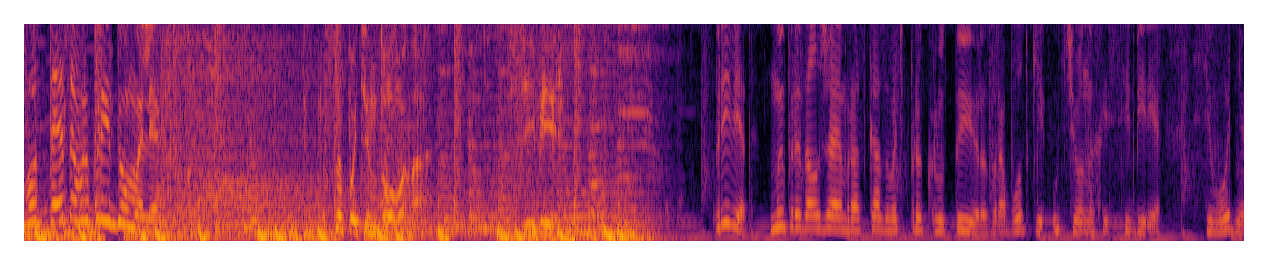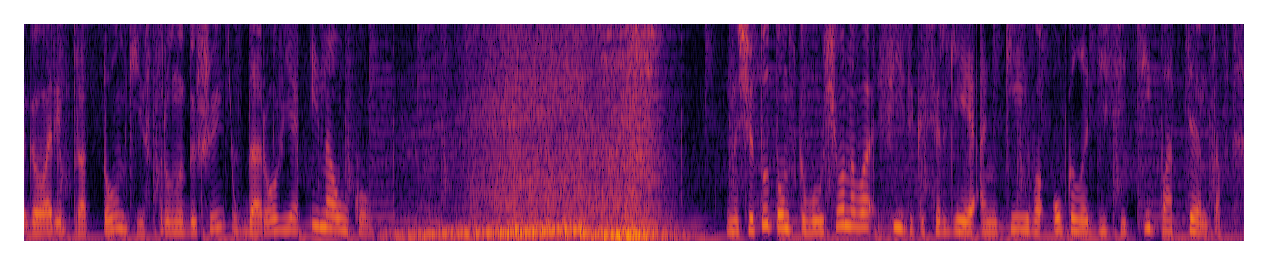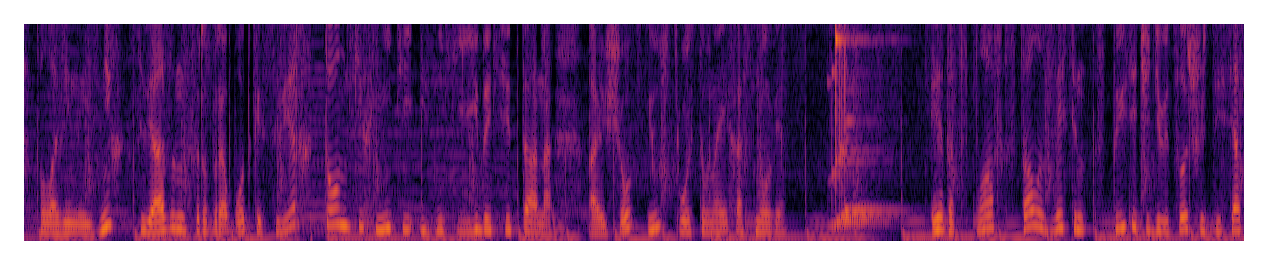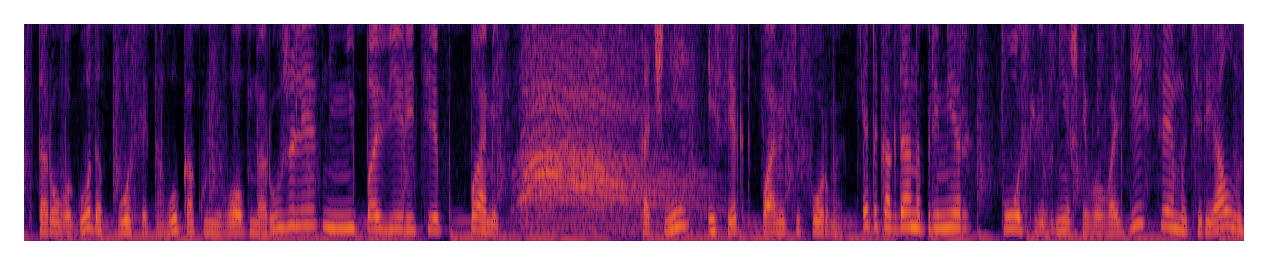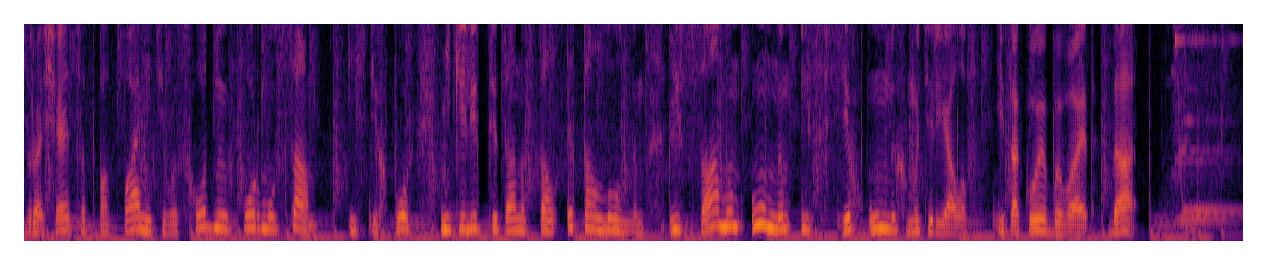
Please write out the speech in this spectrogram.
Вот это вы придумали! Запатентовано. Сибирь. Привет! Мы продолжаем рассказывать про крутые разработки ученых из Сибири. Сегодня говорим про тонкие струны души, здоровье и науку. На счету томского ученого физика Сергея Аникеева около 10 патентов. Половина из них связаны с разработкой сверхтонких нитей из никелида титана, а еще и устройства на их основе. Этот сплав стал известен с 1962 года после того, как у него обнаружили, не поверите, память. Точнее, эффект памяти формы. Это когда, например, после внешнего воздействия материал возвращается по памяти в исходную форму сам. И с тех пор никелит титана стал эталонным и самым умным из всех умных материалов. И такое бывает, да.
